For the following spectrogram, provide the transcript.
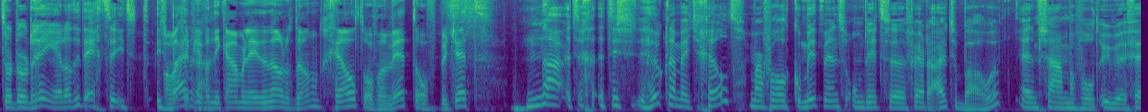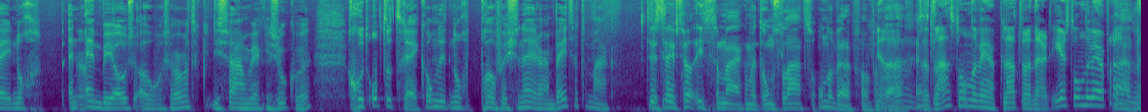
te doordringen dat dit echt iets, iets Maar wat heb je van die Kamerleden nodig dan? Geld of een wet of budget? Nou, het, het is een heel klein beetje geld, maar vooral commitment om dit eh, verder uit te bouwen. En samen bijvoorbeeld UWV nog. En MBO's overigens hoor, want die samenwerking zoeken we. Goed op te trekken om dit nog professioneler en beter te maken. Dus het heeft wel iets te maken met ons laatste onderwerp van vandaag. Ja, het laatste onderwerp. Laten we naar het eerste onderwerp gaan.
